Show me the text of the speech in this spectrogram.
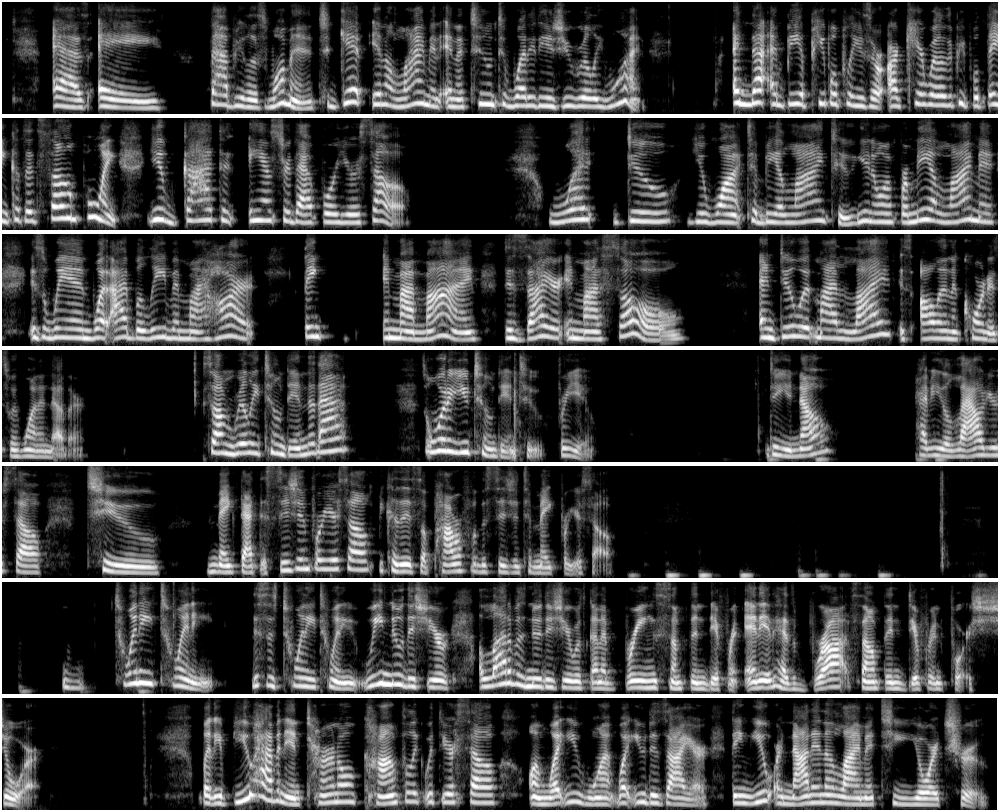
as a fabulous woman to get in alignment and attuned to what it is you really want and not and be a people pleaser or care what other people think because at some point you've got to answer that for yourself what do you want to be aligned to you know and for me alignment is when what i believe in my heart think in my mind desire in my soul and do with my life is all in accordance with one another so I'm really tuned into that. So, what are you tuned into for you? Do you know? Have you allowed yourself to make that decision for yourself? Because it's a powerful decision to make for yourself. 2020 this is 2020 we knew this year a lot of us knew this year was going to bring something different and it has brought something different for sure but if you have an internal conflict with yourself on what you want, what you desire, then you are not in alignment to your truth.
